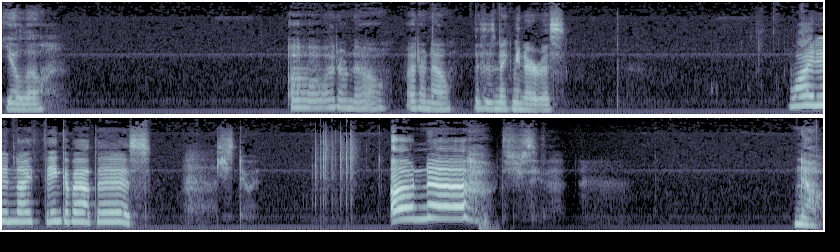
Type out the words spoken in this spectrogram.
YOLO. Oh, I don't know. I don't know. This is making me nervous. Why didn't I think about this? Just do it. Oh no! Did you see that? No.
